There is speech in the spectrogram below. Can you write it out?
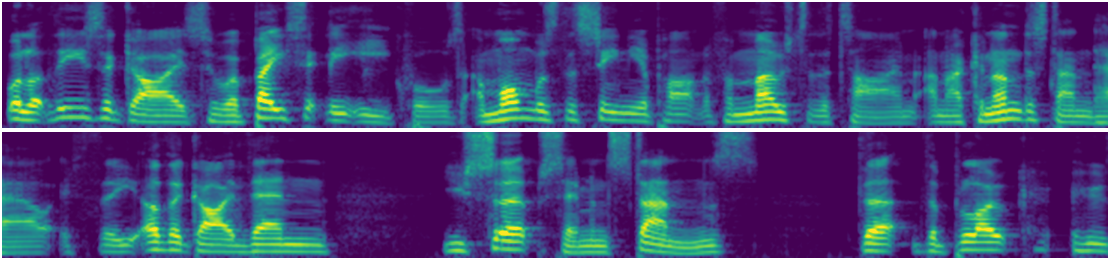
well, look, these are guys who are basically equals, and one was the senior partner for most of the time, and I can understand how if the other guy then usurps him and stands, that the bloke who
